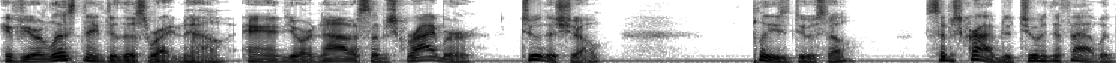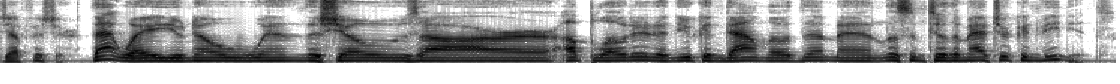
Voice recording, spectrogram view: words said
If you're listening to this right now and you're not a subscriber to the show, please do so subscribe to Chewing the Fat with Jeff Fisher. That way, you know when the shows are uploaded and you can download them and listen to them at your convenience.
